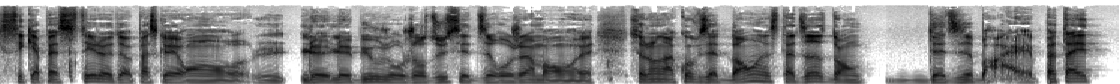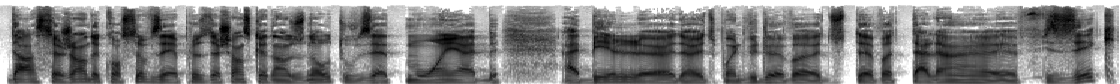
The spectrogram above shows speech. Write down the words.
ses capacités, là, parce que le, but aujourd'hui, c'est de dire aux gens, bon, euh, selon dans quoi vous êtes bon, hein, c'est-à-dire donc de dire, ben, peut-être dans ce genre de course-là, vous avez plus de chances que dans une autre où vous êtes moins hab- habile euh, du point de vue de, votre talent physique.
